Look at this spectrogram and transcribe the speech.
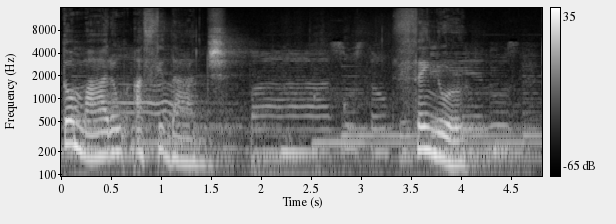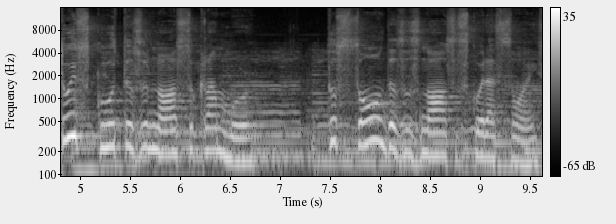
tomaram a cidade. Senhor, tu escutas o nosso clamor, tu sondas os nossos corações,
